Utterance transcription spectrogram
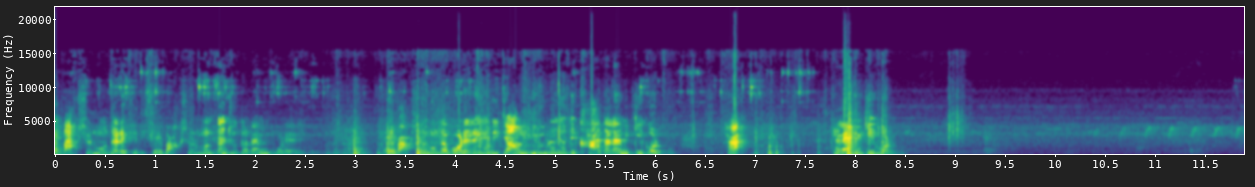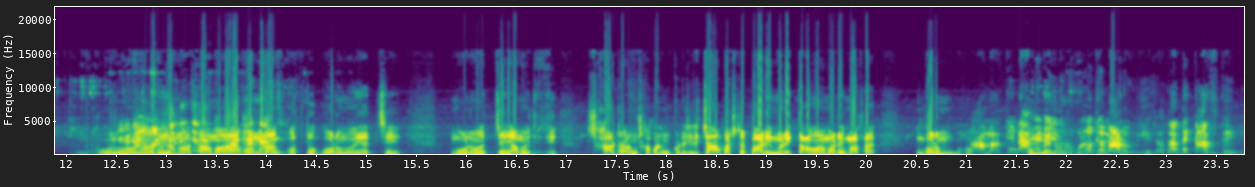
এই বাক্সের মধ্যে রেখে দিচ্ছি এই বাক্সের মধ্যে জুতোটা আমি ভরে রেখে বাক্সের মধ্যে ভরে রেখে দিচ্ছি। আমার হিরুরে যদি খায় তাহলে আমি কি করব? হ্যাঁ? খেলে আমি কি করব? কি বলব আমার এই মাথা আমার এখন না। কত গরম হয়ে যাচ্ছে। মনে হচ্ছে আমি যদি ষাট রং সাপাং করে যদি চার পাঁচটা বাড়ি মারি তাও আমার এই মাথা গরম আমাকে না ইঁদুরগুলোকে মারো গিয়ে যাও তাতে কাজ দেবে।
